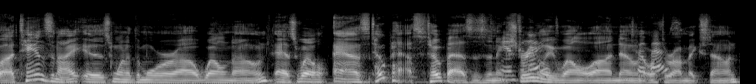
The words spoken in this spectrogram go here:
uh, tanzanite is one of the more uh, well-known, as well as topaz. Topaz is an extremely Tanzanite? well-known Topaz? orthorhombic stone,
